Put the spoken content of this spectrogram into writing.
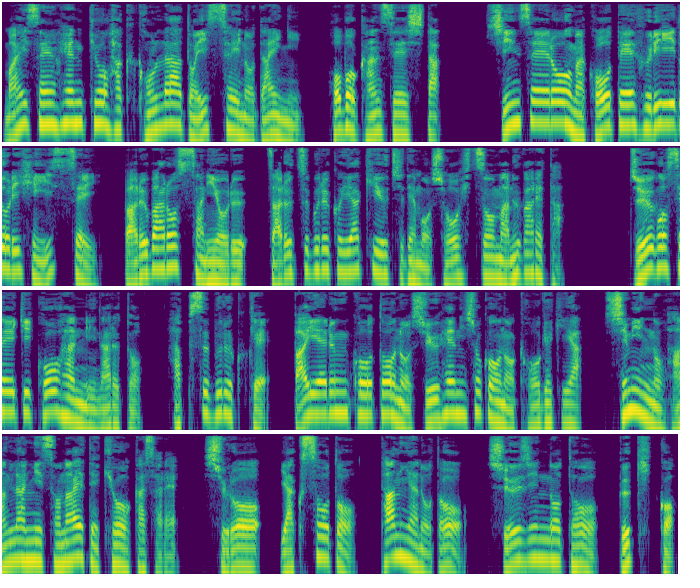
マイセン編脅迫コンラート一世の代に、ほぼ完成した。神聖ローマ皇帝フリードリヒ一世、バルバロッサによるザルツブルク焼き討ちでも消失を免れた。15世紀後半になると、ハプスブルク家、バイエルン公等の周辺諸侯の攻撃や、市民の反乱に備えて強化され、首老、薬草等、丹野の塔、囚人の塔、武器庫、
